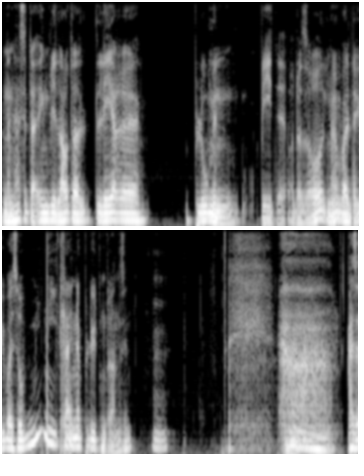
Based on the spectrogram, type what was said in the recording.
Und dann hast du da irgendwie lauter leere Blumenbeete oder so, ne? weil da überall so mini kleine Blüten dran sind. Also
